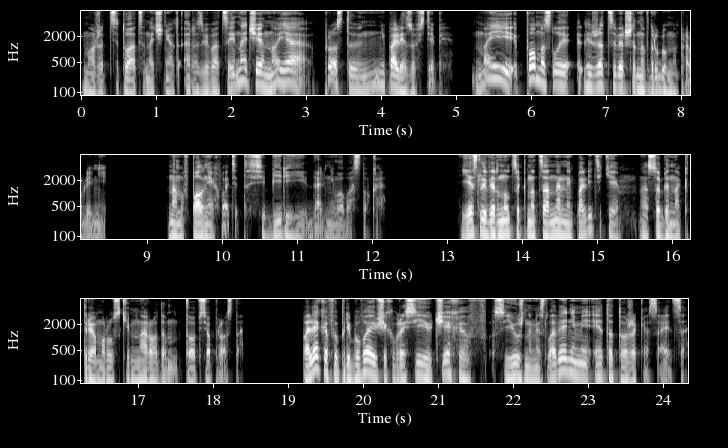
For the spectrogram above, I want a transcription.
Может, ситуация начнет развиваться иначе, но я просто не полезу в степь. Мои помыслы лежат совершенно в другом направлении. Нам вполне хватит Сибири и Дальнего Востока. Если вернуться к национальной политике, особенно к трем русским народам, то все просто. Поляков и прибывающих в Россию чехов с южными славянами это тоже касается.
